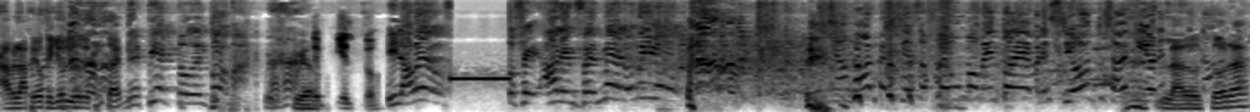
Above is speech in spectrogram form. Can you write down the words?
habla peor que yo, el hijo de puta, ¿eh? Despierto del coma. Ajá. Despierto. Y la veo al enfermero mío. Mi amor, pero si eso fue un momento de depresión, tú sabes que yo necesitaba La doctora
